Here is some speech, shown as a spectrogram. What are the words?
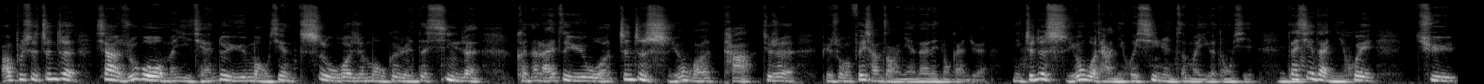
而不是真正像如果我们以前对于某件事物或者某个人的信任，可能来自于我真正使用过它，就是比如说非常早年代那种感觉，你真正使用过它，你会信任这么一个东西。但现在你会去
